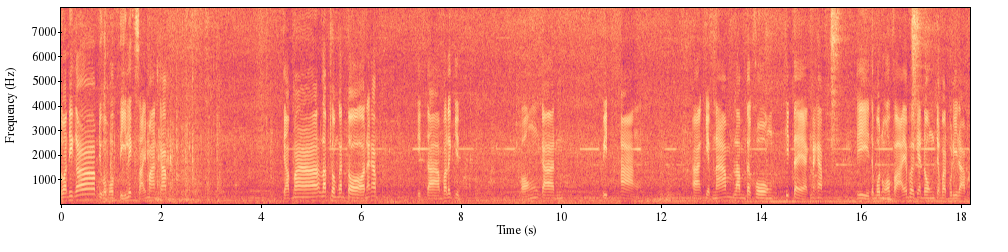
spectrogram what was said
สวัสดีครับอยู่กับผมตีเล็กสายมานครับ กลับมารับชมกันต่อนะครับ ติดตามภารกิจของการปิดอ่างอ่างเก็บน้ำลำตะโคงที่แตกนะครับ ที่ตำบลหัวฝายอำเภอแคนดงจังหวัดบุรีรัมย์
